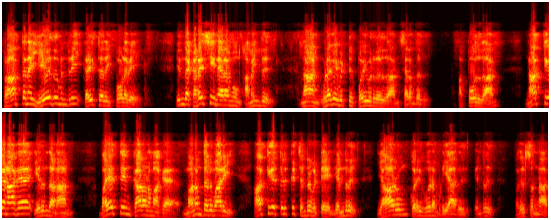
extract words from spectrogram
பிரார்த்தனை ஏதுமின்றி கழித்ததைப் போலவே இந்த கடைசி நேரமும் அமைந்து நான் உலகை விட்டு போய்விடுவதுதான் சிறந்தது. அப்போதுதான் நாத்திகனாக இருந்த நான் பயத்தின் காரணமாக மனம் தடுமாறி ஆத்திகத்திற்கு சென்று விட்டேன் என்று யாரும் குறை கூற முடியாது என்று பதில் சொன்னார்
